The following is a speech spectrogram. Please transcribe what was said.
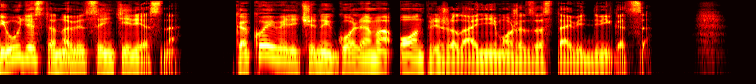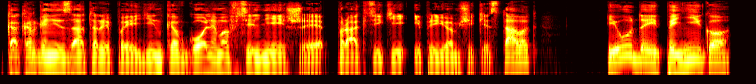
Иуде становится интересно, какой величины голема он при желании может заставить двигаться. Как организаторы поединков големов, сильнейшие практики и приемщики ставок, Иуда и Пениго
